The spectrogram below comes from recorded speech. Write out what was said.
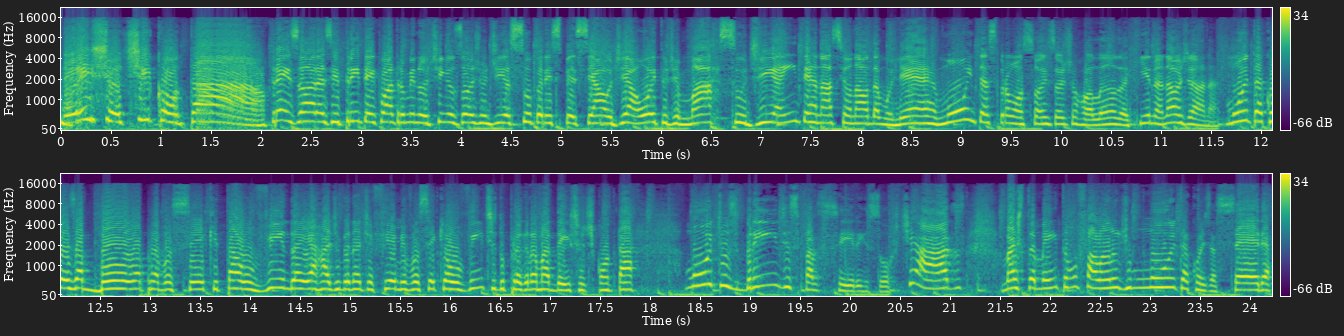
Deixa eu te contar. 3 horas e 34 minutinhos. Hoje, um dia super especial, dia 8 de março, Dia Internacional da Mulher. Muitas promoções hoje rolando aqui, não é, não, Jana? Muita coisa boa para você que tá ouvindo aí a Rádio Mirante FM, você que é ouvinte do programa Deixa eu te contar muitos brindes para serem sorteados, mas também estamos falando de muita coisa séria,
